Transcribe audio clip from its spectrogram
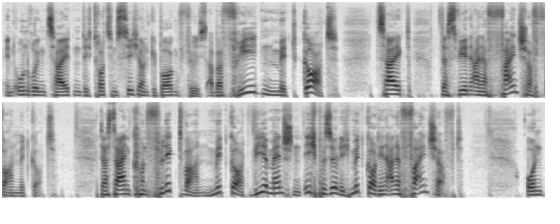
in unruhigen Zeiten dich trotzdem sicher und geborgen fühlst. Aber Frieden mit Gott zeigt, dass wir in einer Feindschaft waren mit Gott. Dass da ein Konflikt war mit Gott, wir Menschen, ich persönlich mit Gott in einer Feindschaft. Und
